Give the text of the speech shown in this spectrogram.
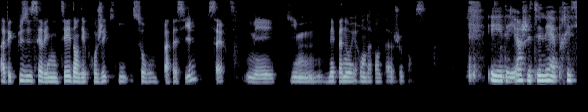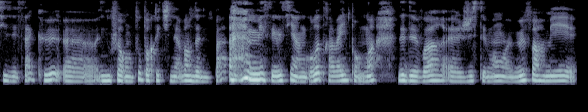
avec plus de sérénité dans des projets qui seront pas faciles, certes, mais qui m'épanouiront davantage, je pense. Et d'ailleurs, je tenais à préciser ça que euh, nous ferons tout pour que tu n'abandonnes pas, mais c'est aussi un gros travail pour moi de devoir euh, justement euh, me former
